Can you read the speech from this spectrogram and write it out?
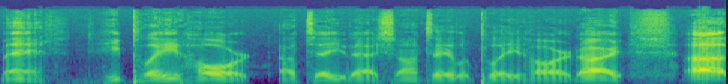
man, he played hard. I'll tell you that. Sean Taylor played hard. All right. Uh,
